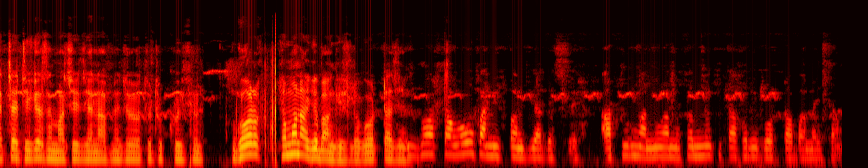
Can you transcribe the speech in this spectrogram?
আচ্ছা ঠিক আছে মাছি যেন আপনি যতটুকু কইছেন গড় কেমন আগে ভাঙিছিল গড়টা যেন? গড়টা ও পানিত পাঞ্জিয়া গেছে। আতুর মানুষ আমি কেমনে কিতা করে গড়টা বানাইতাম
